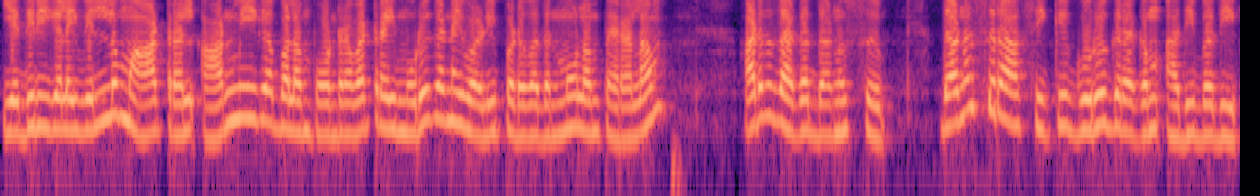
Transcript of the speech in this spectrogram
எதிரிகளை வெல்லும் ஆற்றல் ஆன்மீக பலம் போன்றவற்றை முருகனை வழிபடுவதன் மூலம் பெறலாம். அடுத்ததாக தனுசு. தனுசு ராசிக்கு குரு கிரகம் அதிபதி.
